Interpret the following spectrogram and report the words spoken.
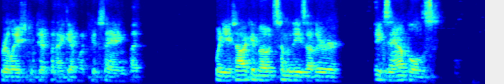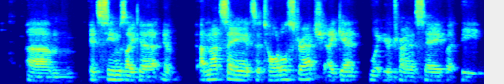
relationship and I get what you're saying. But when you talk about some of these other examples, um, it seems like a, a, I'm not saying it's a total stretch. I get what you're trying to say, but the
